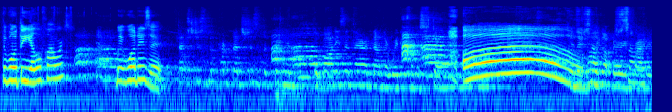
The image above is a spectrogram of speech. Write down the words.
The one with the yellow flowers? Wait, what is it? That's just the, per- that's just the thing, the body's in there and now they're waiting for the stone. Oh! They just like got buried Friday.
